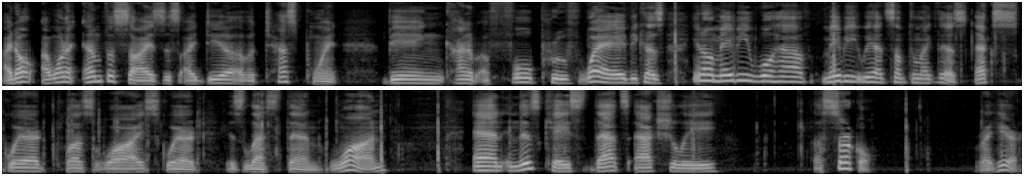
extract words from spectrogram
I don't I want to emphasize this idea of a test point being kind of a foolproof way because you know maybe we'll have maybe we had something like this x squared plus y squared is less than 1 and in this case that's actually a circle right here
